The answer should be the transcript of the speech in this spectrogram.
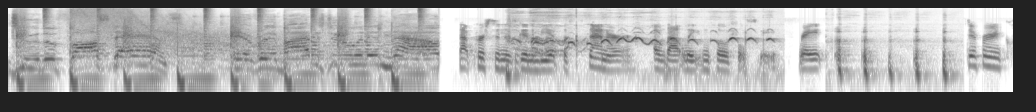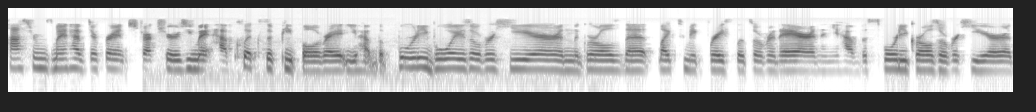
Do the floss dance. Everybody's doing it now. That person is going to be at the center of that latent social space, right? different classrooms might have different structures. You might have cliques of people, right? You have the sporty boys over here and the girls that like to make bracelets over there. And then you have the sporty girls over here.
